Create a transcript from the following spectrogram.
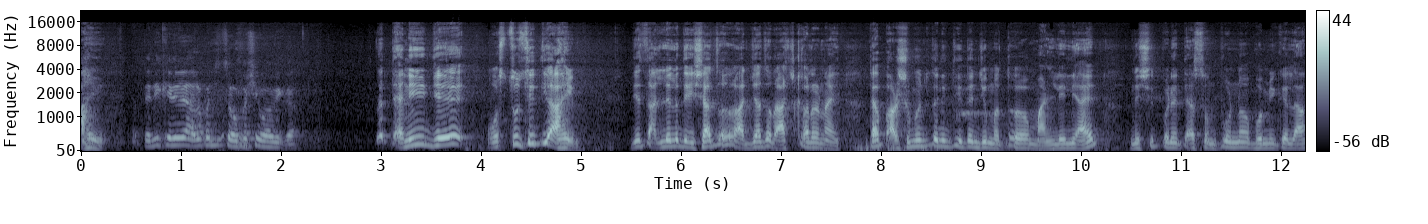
आहे. त्यांनी केलेल्या आरोपांची चौकशी व्हावी का? तर त्यांनी जे वस्तुस्थिती आहे जे चाललेलं देशाचं राज्याचं राजकारण आहे त्या पार्श्वभूमीवर त्यांनी ती त्यांची मतं मांडलेली आहेत. निश्चितपणे त्या संपूर्ण भूमिकेला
